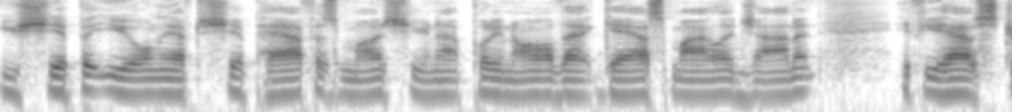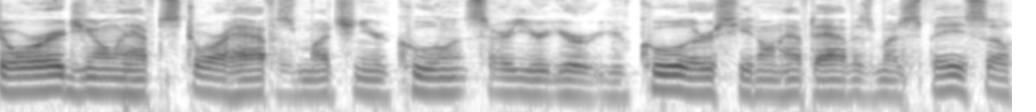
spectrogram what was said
You ship it, you only have to ship half as much. You're not putting all of that gas mileage on it. If you have storage, you only have to store half as much in your coolants or your your, your cooler, so you don't have to have as much space. So,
